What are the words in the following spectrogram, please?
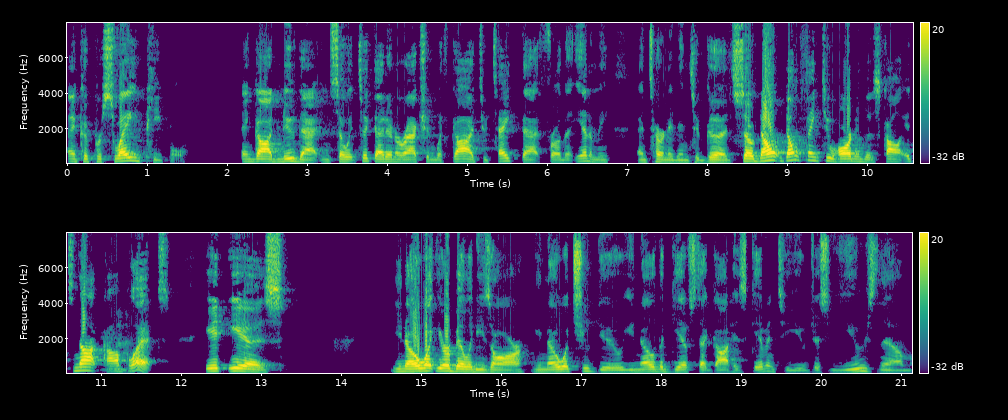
and could persuade people. And God knew that, and so it took that interaction with God to take that for the enemy and turn it into good. So don't don't think too hard into this calling. It's not complex. It is you know what your abilities are, you know what you do, you know the gifts that God has given to you. Just use them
